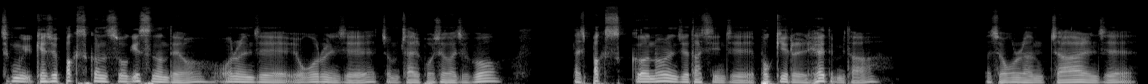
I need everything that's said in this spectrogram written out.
지금 계속 박스권 속에 있었는데요. 오늘 이제 요거를 이제 좀 잘 보셔가지고 다시 박스권으로 이제 다시 이제 복귀를 해야 됩니다. 저걸 한번 잘 이제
